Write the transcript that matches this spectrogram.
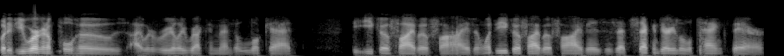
But if you were going to pull hose, I would really recommend to look at the Eco 505. And what the Eco 505 is is that secondary little tank there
